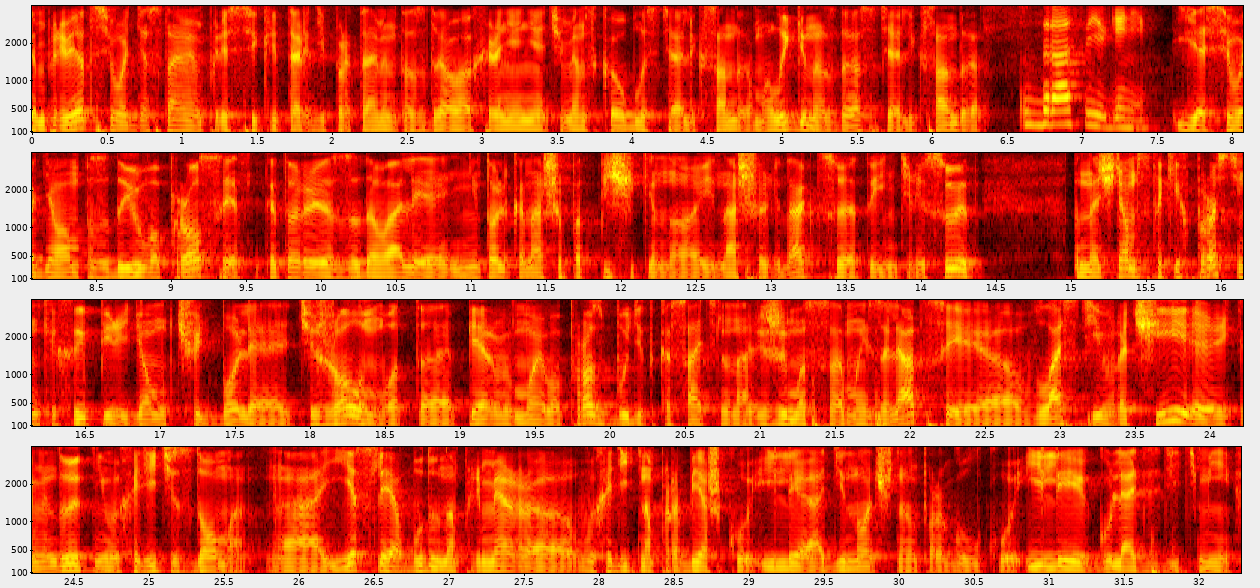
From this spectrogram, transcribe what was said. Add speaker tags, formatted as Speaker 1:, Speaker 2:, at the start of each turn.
Speaker 1: Всем привет! Сегодня с нами пресс-секретарь Департамента здравоохранения Тюменской области Александра Малыгина. Здравствуйте, Александра.
Speaker 2: Здравствуй, Евгений.
Speaker 1: Я сегодня вам позадаю вопросы, которые задавали не только наши подписчики, но и нашу редакцию. Это интересует. Начнем с таких простеньких и перейдем к чуть более тяжелым. Вот э, первый мой вопрос будет касательно режима самоизоляции. Э, власти и врачи рекомендуют не выходить из дома. А если я буду, например, э, выходить на пробежку или одиночную прогулку, или гулять с детьми,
